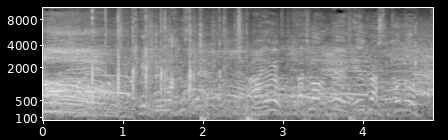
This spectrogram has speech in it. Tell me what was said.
Oh! That's what he'll grass the.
